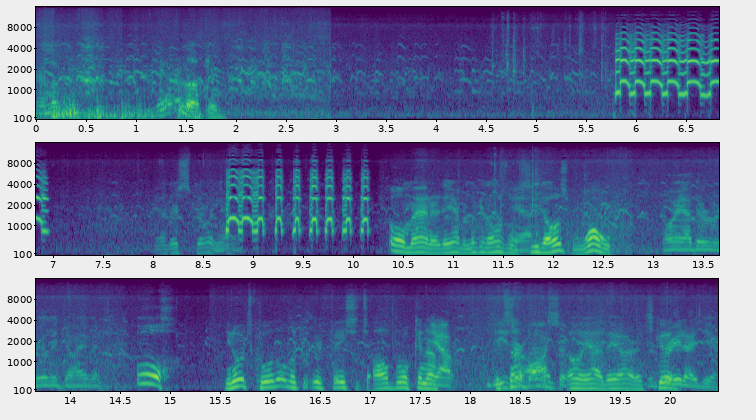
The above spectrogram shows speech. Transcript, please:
They're looking. they're looking. Yeah, they're spilling out. Oh man, are they ever? Look at those ones. Yeah. See those? Whoa. Oh yeah, they're really diving. Oh. You know what's cool though? Look at your face. It's all broken up. Yeah, It's these not are bad. awesome. Oh yeah, they are. It's It's a good. Great idea.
